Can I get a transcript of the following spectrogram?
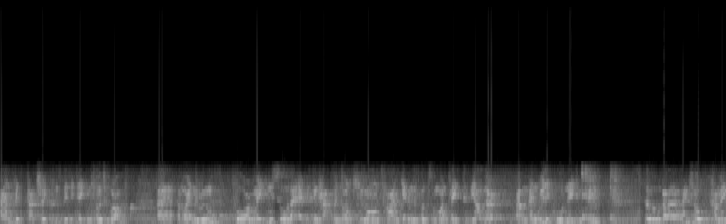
Anne Fitzpatrick, who's busy taking photographs uh, somewhere in the room, for making sure that everything happened on cue, on time, getting the books from one place to the other, um, and really coordinating things. So uh, thank you all for coming.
